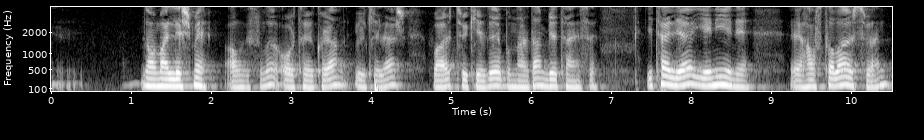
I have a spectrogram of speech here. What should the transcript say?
e, normalleşme algısını ortaya koyan ülkeler var. Türkiye'de bunlardan bir tanesi. İtalya yeni yeni e, haftalar süren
